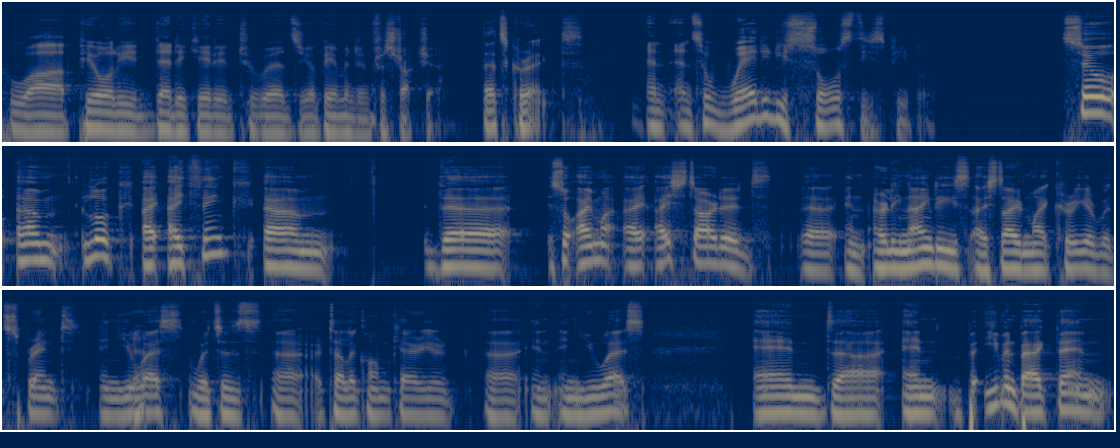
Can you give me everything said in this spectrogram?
who are purely dedicated towards your payment infrastructure. That's correct. And and so where did you source these people? So um, look, I, I think um, the so I'm I, I started uh, in early '90s. I started my career with Sprint in US, which is uh, a telecom carrier uh, in in US, and uh, and even back then,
